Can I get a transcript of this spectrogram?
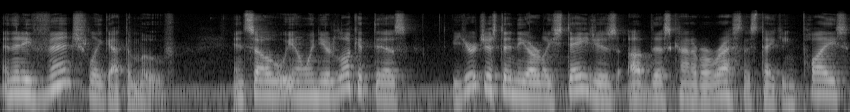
and then eventually got the move. And so, you know, when you look at this, you're just in the early stages of this kind of arrest that's taking place.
